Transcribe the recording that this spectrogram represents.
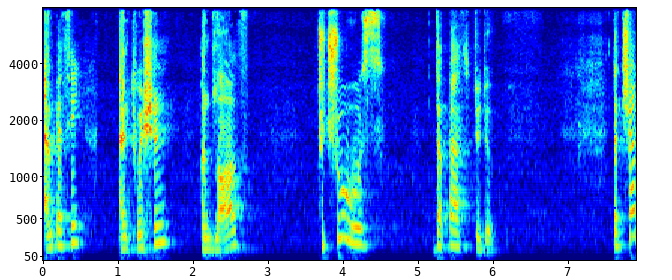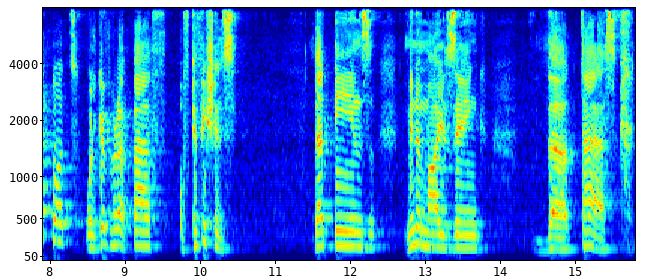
empathy, intuition, and love to choose the path to do. The chatbot will give her a path of efficiency, That means minimizing the task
